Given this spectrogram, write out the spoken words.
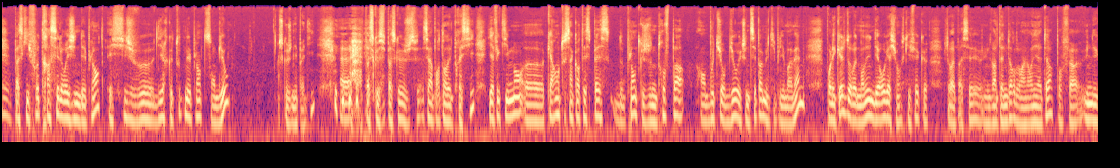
Hmm. Parce qu'il faut tracer l'origine des plantes et si je veux dire que toutes mes plantes sont bio, ce que je n'ai pas dit, euh, parce que parce que c'est important d'être précis. Il y a effectivement euh, 40 ou 50 espèces de plantes que je ne trouve pas en bouture bio et que je ne sais pas multiplier moi-même, pour lesquels je devrais demander une dérogation. Ce qui fait que je devrais passer une vingtaine d'heures devant un ordinateur pour faire une,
